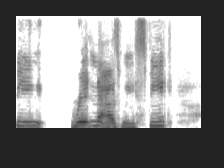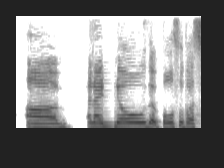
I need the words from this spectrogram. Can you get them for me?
being written as we speak? Um, and i know that both of us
